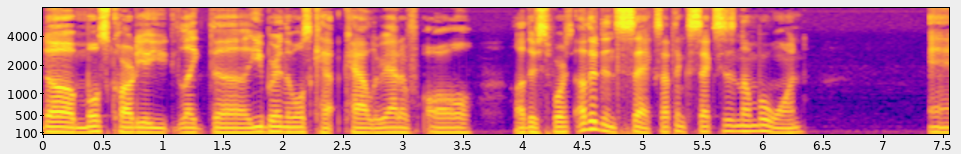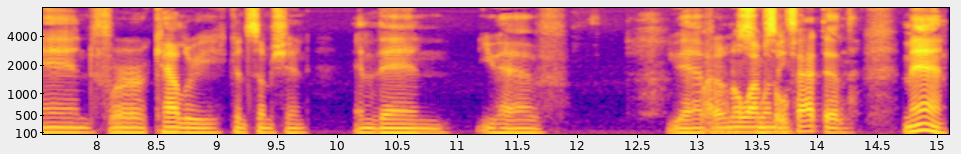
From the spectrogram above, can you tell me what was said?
the most cardio you like the you burn the most ca- calorie out of all other sports other than sex. I think sex is number one, and for calorie consumption, and then you have you have. I don't um, know why I'm so fat then. Man,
